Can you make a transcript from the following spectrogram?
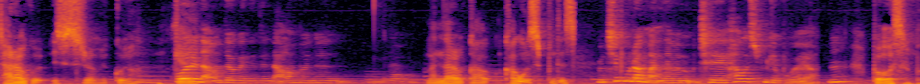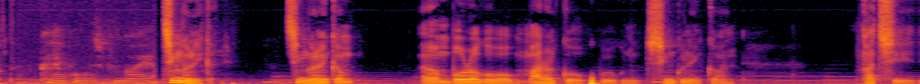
잘하고 있을 수 있고요. 9월에 나온다고 했는데 나오면은 뭐 만나러 가, 가고 싶은데 그럼 친구랑 만나면 제일 하고 싶은 게 뭐예요? 응? 보고 싶은 그냥 보고 싶은 거예요? 친구니까요. 친구니까 어, 뭐라고 말할 거 없고 그냥 친구니까 같이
